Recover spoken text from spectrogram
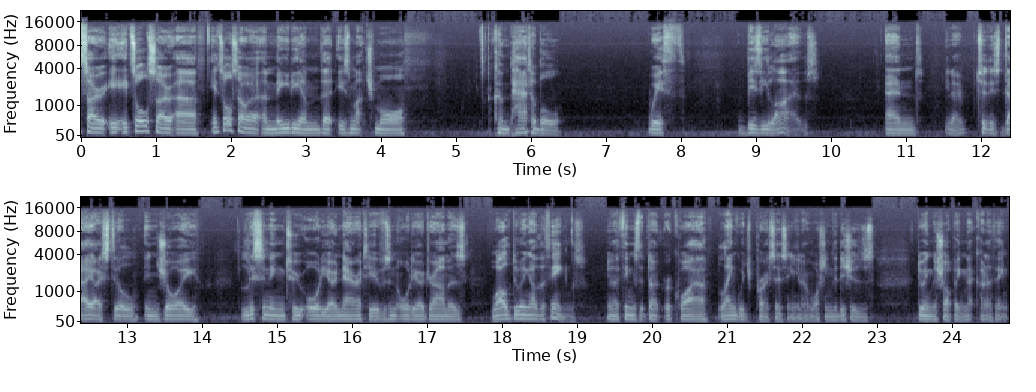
so it's also uh, it's also a, a medium that is much more compatible with busy lives, and you know to this day I still enjoy listening to audio narratives and audio dramas while doing other things. You know things that don't require language processing. You know washing the dishes, doing the shopping, that kind of thing.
